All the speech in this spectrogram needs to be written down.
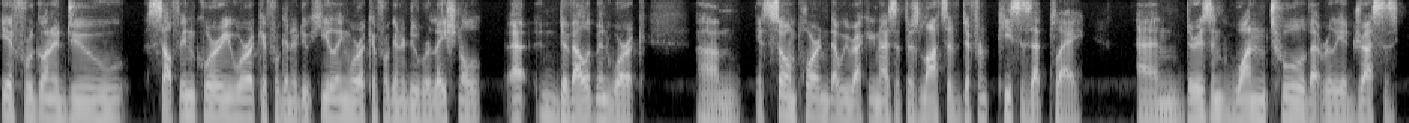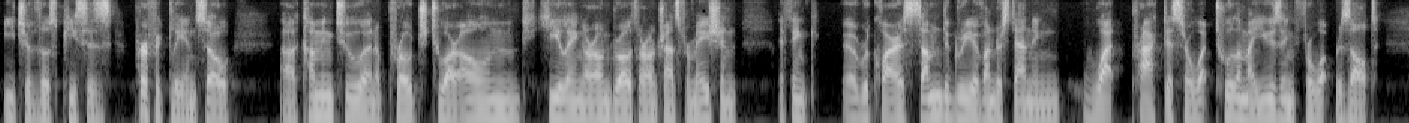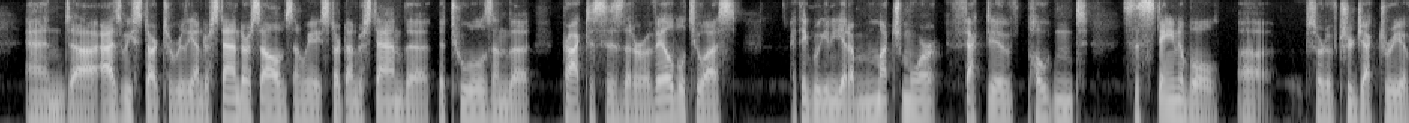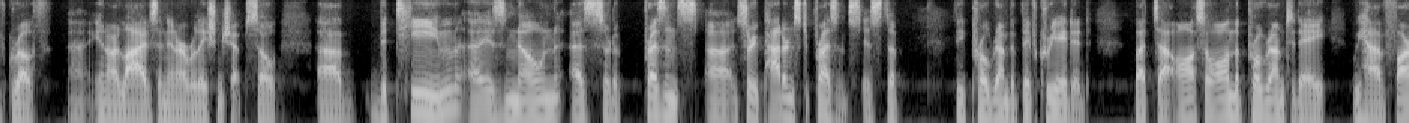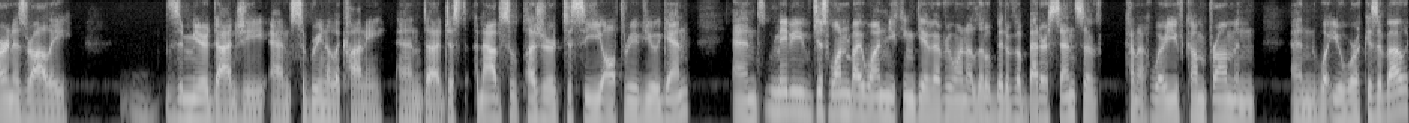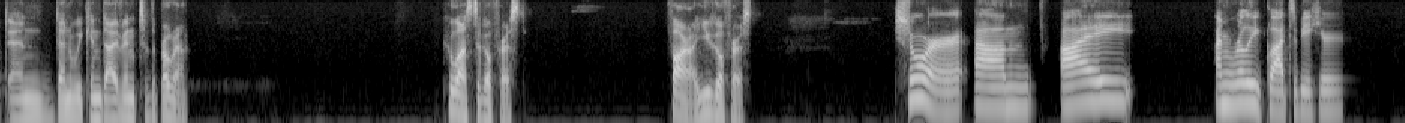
if we're going to do self inquiry work, if we're going to do healing work, if we're going to do relational uh, development work, um, it's so important that we recognize that there's lots of different pieces at play and there isn't one tool that really addresses each of those pieces perfectly. And so uh, coming to an approach to our own healing our own growth our own transformation i think uh, requires some degree of understanding what practice or what tool am i using for what result. And uh, as we start to really understand ourselves and we start to understand the the tools and the practices that are available to us i think we're going to get a much more effective potent sustainable uh, sort of trajectory of growth uh, in our lives and in our relationships. So uh, the team uh, is known as sort of presence, uh, sorry, patterns to presence is the the program that they've created. But uh, also on the program today, we have Farah Nazarali, Zamir Dhanji, and Sabrina Lakhani. And just an absolute pleasure to see all three of you again. And maybe just one by one, you can give everyone a little bit of a better sense of kind of where you've come from and and what your work is about, and then we can dive into the program. Who wants to go first? Farah, you go first. Sure. Um, I I'm really glad to be here,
